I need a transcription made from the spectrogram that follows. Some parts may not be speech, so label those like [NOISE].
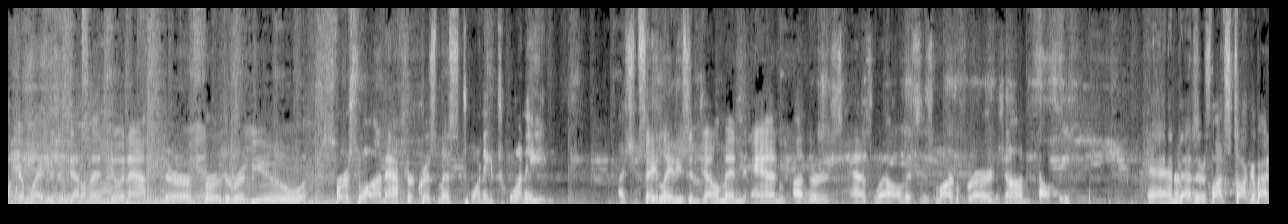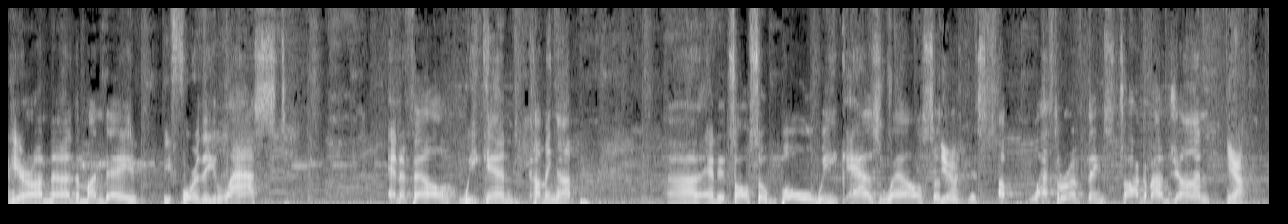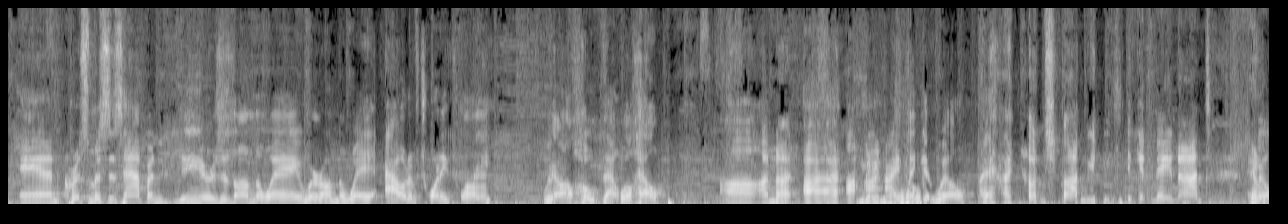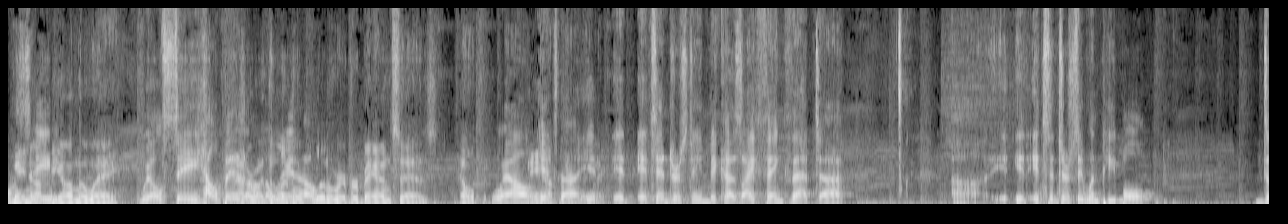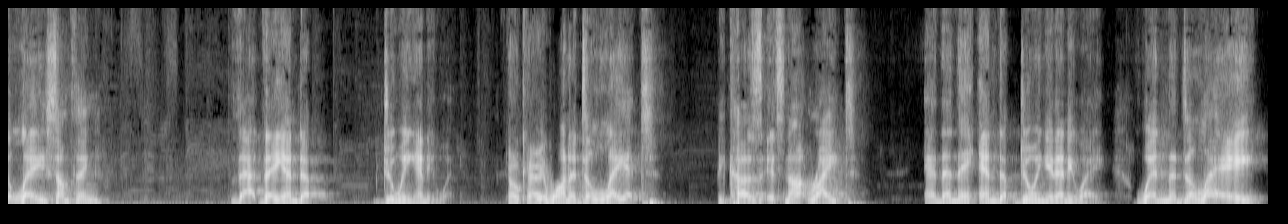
Welcome, ladies and gentlemen, to an after further review. First one after Christmas 2020. I should say, ladies and gentlemen, and others as well. This is Mark Ferrer, John Pelkey. And uh, there's lots to talk about here on uh, the Monday before the last NFL weekend coming up. Uh, and it's also bowl week as well. So Yeah. there's just a plethora of things to talk about, John. Yeah. And Christmas has happened. New Year's is on the way. We're on the way out of 2020. We all hope that will help. Uh, I'm not. I, I, I, not I think help. it will. I, [LAUGHS] I know, John. You think it may not. Help we'll may see. not be on the way. We'll see. Help No is matter on what the the way, little, little river band says. Help. Well, it's uh, it, it, it's interesting because I think that uh, uh, it, it's interesting when people delay something that they end up doing anyway. Okay. They want to delay it because it's not right, and then they end up doing it anyway. When the delay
